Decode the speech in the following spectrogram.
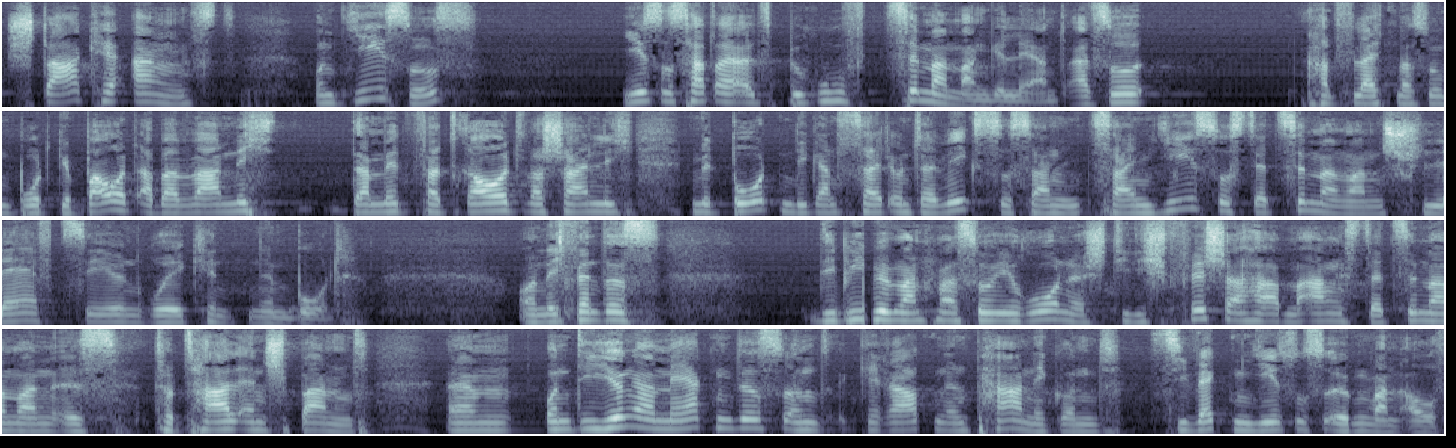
starke Angst. Und Jesus, Jesus hat als Beruf Zimmermann gelernt. Also hat vielleicht mal so ein Boot gebaut, aber war nicht damit vertraut, wahrscheinlich mit Booten die ganze Zeit unterwegs zu sein. Jesus, der Zimmermann, schläft seelenruhig hinten im Boot. Und ich finde das die Bibel manchmal so ironisch. Die Fischer haben Angst, der Zimmermann ist total entspannt. Ähm, und die Jünger merken das und geraten in Panik und sie wecken Jesus irgendwann auf.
